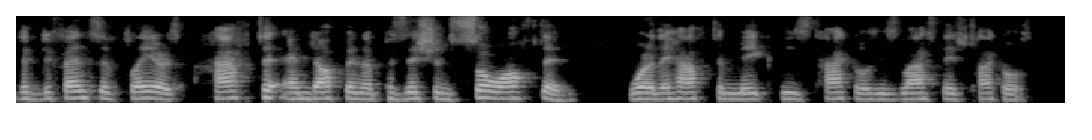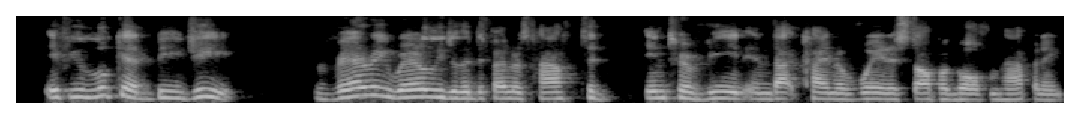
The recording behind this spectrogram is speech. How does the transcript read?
the defensive players have to end up in a position so often where they have to make these tackles, these last stage tackles. If you look at BG, very rarely do the defenders have to intervene in that kind of way to stop a goal from happening.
